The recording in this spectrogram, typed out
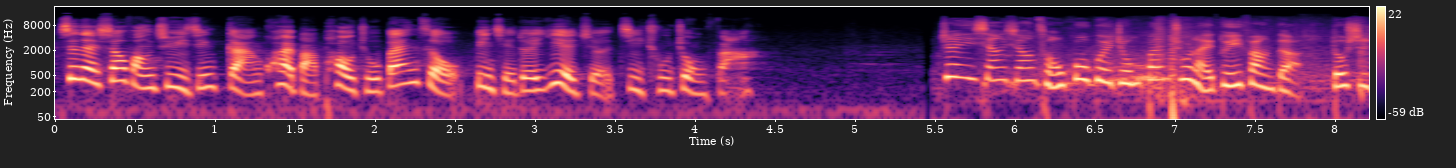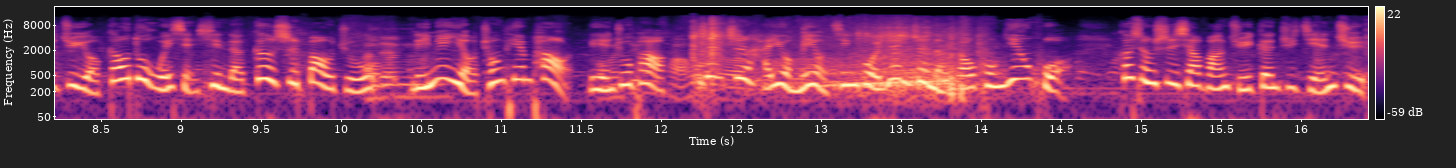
现在消防局已经赶快把炮竹搬走，并且对业者寄出重罚。这一箱箱从货柜中搬出来堆放的，都是具有高度危险性的各式爆竹，里面有冲天炮、连珠炮，甚至还有没有经过认证的高空烟火。高雄市消防局根据检举，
